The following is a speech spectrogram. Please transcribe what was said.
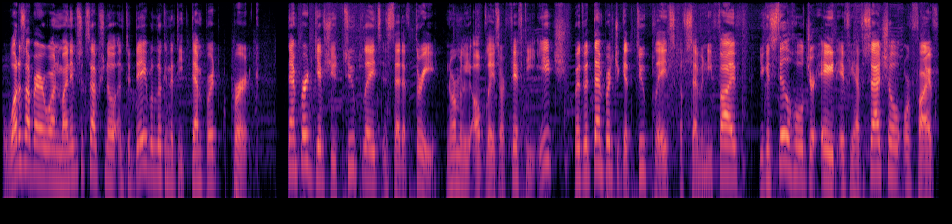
What is up everyone, my name is Exceptional and today we're looking at the Tempered perk. Tempered gives you 2 plates instead of 3. Normally all plates are 50 each, but with Tempered you get 2 plates of 75. You can still hold your 8 if you have satchel or 5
